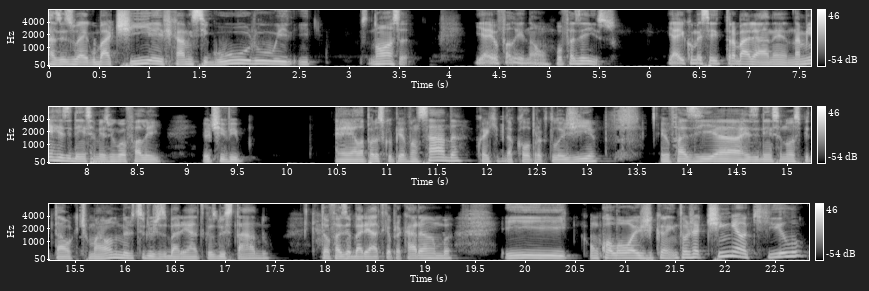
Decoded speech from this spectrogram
às vezes o ego batia e ficava inseguro e, e nossa. E aí eu falei, não, vou fazer isso. E aí comecei a trabalhar, né? Na minha residência mesmo, igual eu falei, eu tive é, laparoscopia avançada com a equipe da coloproctologia. Eu fazia residência no hospital que tinha o maior número de cirurgias bariátricas do estado. Então eu fazia bariátrica pra caramba. E oncológica. Então já tinha aquilo.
